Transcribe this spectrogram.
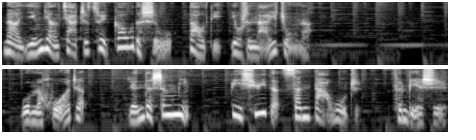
那营养价值最高的食物到底又是哪一种呢？我们活着，人的生命必须的三大物质，分别是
